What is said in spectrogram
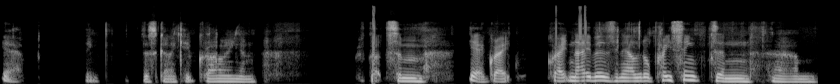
yeah, I think just going to keep growing, and we've got some yeah great great neighbours in our little precinct, and um,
